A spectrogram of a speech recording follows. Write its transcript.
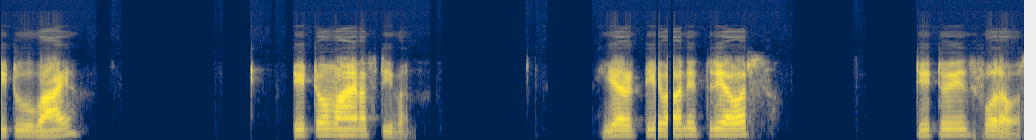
T2 by T2 minus T1. Here T1 is 3 hours, T2 is 4 hours.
